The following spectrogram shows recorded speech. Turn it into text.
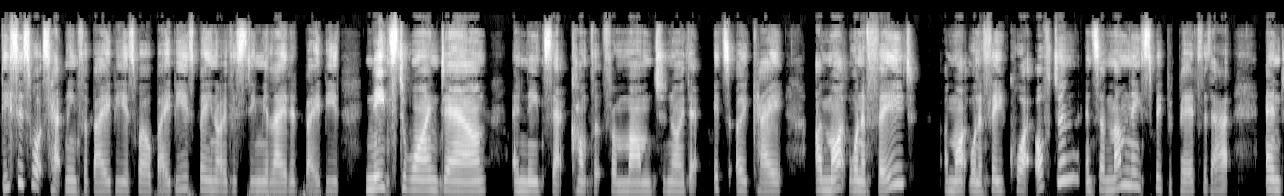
this is what's happening for baby as well. Baby is being overstimulated. Baby needs to wind down and needs that comfort from mum to know that it's okay. I might want to feed. I might want to feed quite often. And so mum needs to be prepared for that. And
